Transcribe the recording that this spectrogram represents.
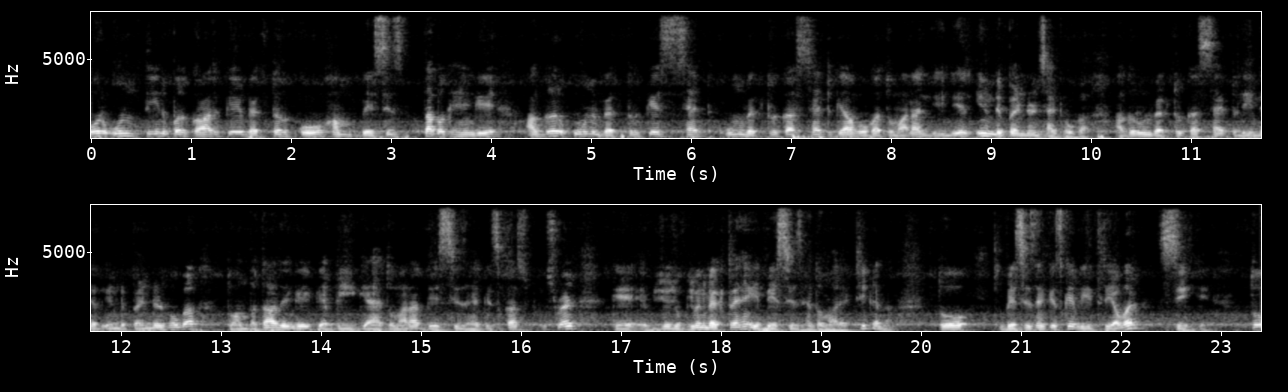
और उन तीन प्रकार के वेक्टर को हम बेसिस तब कहेंगे अगर उन वेक्टर के सेट उन वेक्टर का सेट क्या होगा? तुम्हारा लीनियर इंडिपेंडेंट सेट होगा। अगर उन वेक्टर का सेट लीनियर इंडिपेंडेंट होगा तो हम बता देंगे कि बी क्या है? तुम्हारा बेसिस है किसका स्टूडेंट के ये जो गिवन वेक्टर हैं, ये बेसिस हैं तुम्हारे, ठीक है ना? तो बेसिस हैं किसके? वी थ्री आवर सी के। तो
